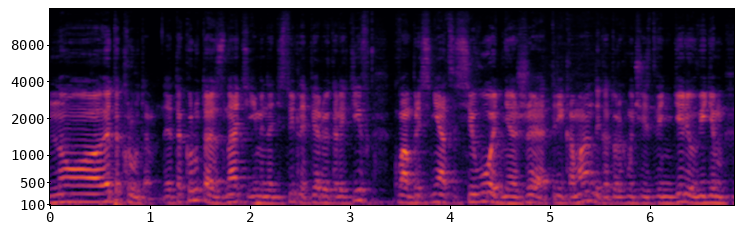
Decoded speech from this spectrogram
Но это круто. Это круто знать именно действительно первый коллектив. К вам присоединятся сегодня же три команды, которых мы через две недели увидим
